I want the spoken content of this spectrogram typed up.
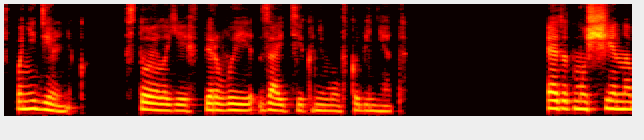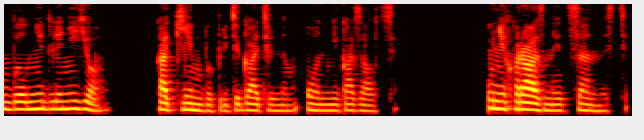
в понедельник, стоило ей впервые зайти к нему в кабинет. Этот мужчина был не для нее, каким бы притягательным он ни казался. У них разные ценности,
